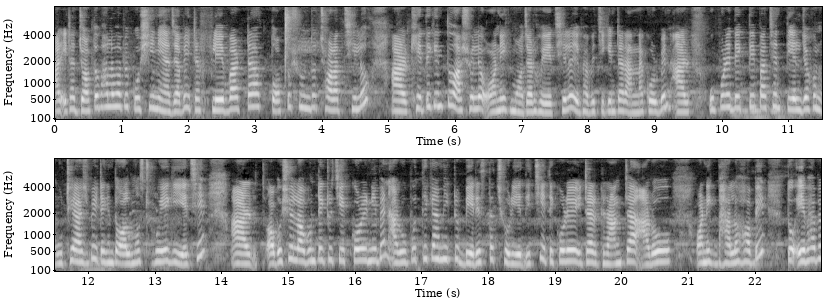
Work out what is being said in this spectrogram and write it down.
আর এটা যত ভালোভাবে কষিয়ে নেওয়া যাবে, এটার ফ্লেভারটা তত সুন্দর ছড়াচ্ছিল আর খেতে কিন্তু আসলে অনেক মজার হয়েছিল। এভাবে চিকেনটা রান্না করবেন। আর উপরে দেখতেই পাচ্ছেন তেল যখন উঠে আসবে, এটা কিন্তু অলমোস্ট হয়ে গিয়েছে। আর অবশ্যই লবণটা একটু চেক করে নেবেন। আর উপর থেকে আমি একটু বেরেস্তা ছড়িয়ে দিচ্ছি। এতে করে এটার ঘ্রাণটা আরও অনেক ভালো হবে। তো এভাবে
